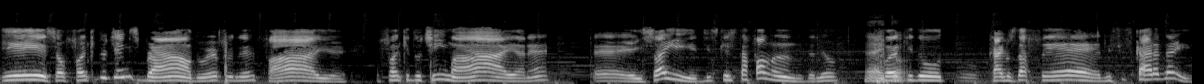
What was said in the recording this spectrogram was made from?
Isso, é o funk do James Brown, do Earth, Wind Fire, o funk do Tim Maia, né? É isso aí, disso que a gente tá falando, entendeu? É, o então... funk do, do, Carlos da Fé, desses caras aí.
